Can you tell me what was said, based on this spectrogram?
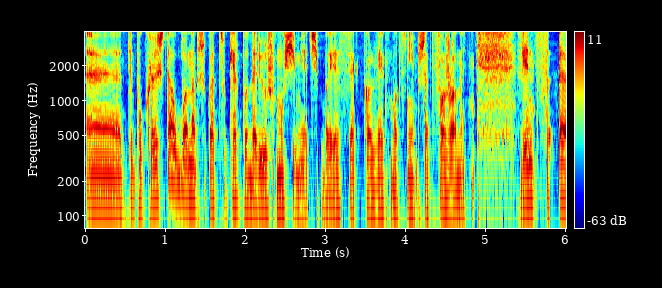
e, typu kryształ, bo na przykład cukier puder już musi mieć, bo jest jakkolwiek mocniej przetworzony. Więc e,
